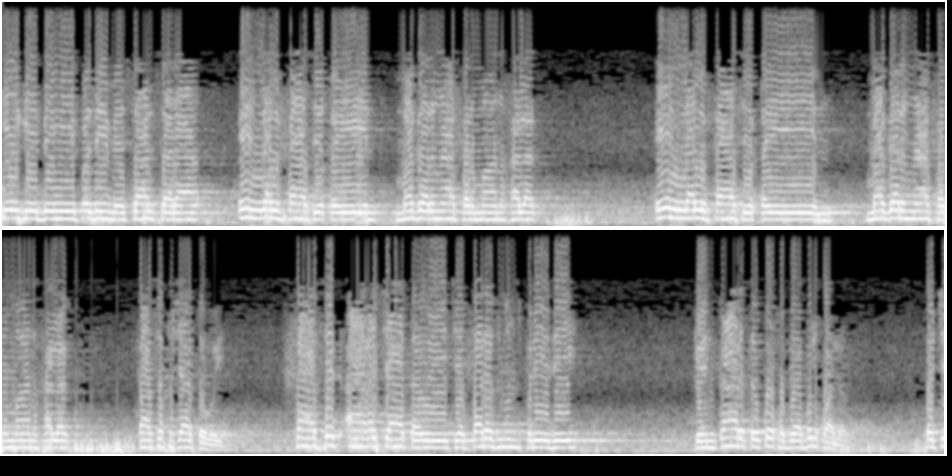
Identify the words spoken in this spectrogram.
کېږي به په دې مثال سره الا الفاسقين مگر نا فرمان خلق الا الفاسقين مگر نا فرمان خلق فاسق چاته وي فاسق هغه چاته وي چې فرض منځ پری دي که انکار ته کو خو بیا بل خاله او چې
